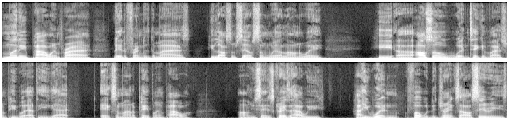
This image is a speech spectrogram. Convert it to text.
money, power, and pride led to Franklin's demise. He lost himself somewhere along the way. He uh, also wouldn't take advice from people after he got X amount of paper and power. Um, he said it's crazy how we how he wouldn't fuck with the drinks all series.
